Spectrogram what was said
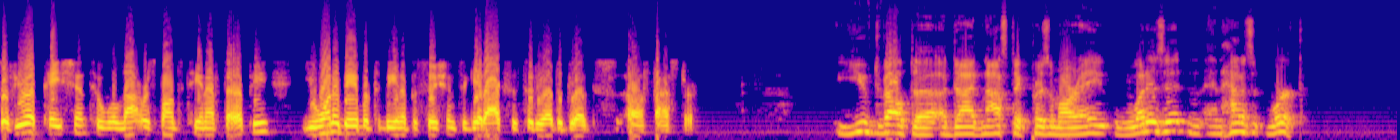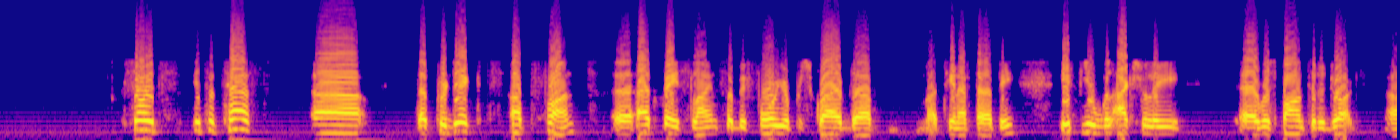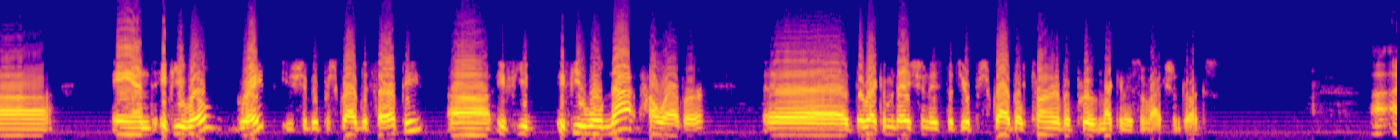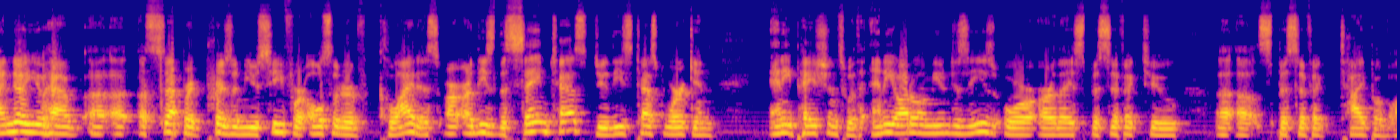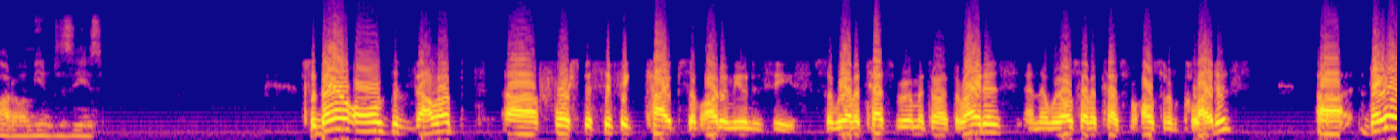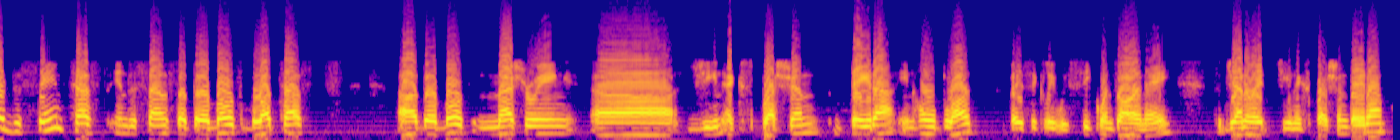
So if you're a patient who will not respond to TNF therapy, you want to be able to be in a position to get access to the other drugs uh, faster. You've developed a, a, diagnostic PrismRA. What is it, and, and, how does it work? So it's it's a test uh, that predicts up front uh, at baseline, so before you're prescribed uh, TNF therapy, if you will actually uh, respond to the drug. Uh, and if you will, great, you should be prescribed the therapy. Uh, if you if you will not, however, uh, the recommendation is that you prescribe alternative approved mechanism of action drugs. I know you have a, a, separate PRISM UC for ulcerative colitis. Are, are these the same tests? Do these tests work in any patients with any autoimmune disease, or are they specific to a, a specific type of autoimmune disease? So they're all developed uh, for specific types of autoimmune disease. So we have a test for rheumatoid arthritis, and then we also have a test for ulcerative colitis. Uh, they are the same test in the sense that they're both blood tests. Uh, they're both measuring uh, gene expression data in whole blood. Basically, we sequence RNA to generate gene expression data.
